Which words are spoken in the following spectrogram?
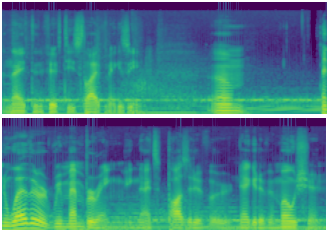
a 1950s Life magazine. Um, and whether remembering ignites a positive or negative emotion,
